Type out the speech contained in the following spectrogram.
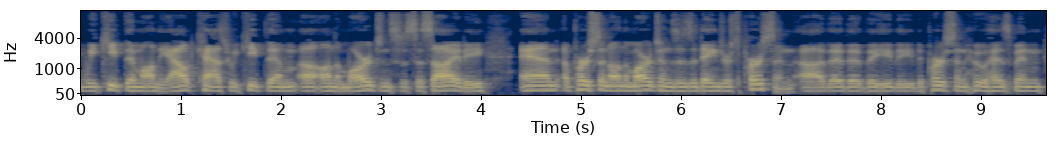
we keep them on the outcast. We keep them uh, on the margins of society. And a person on the margins is a dangerous person. Uh, the, the, the, the, the person who has been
